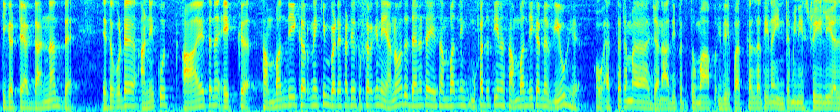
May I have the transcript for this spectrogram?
ටිකටයක් ගන්නත් බෑ. එතකොට අනිකුත් ආයතන එක් සම්බන්ධී කරනකින් වැඩ කටයුතු කරගෙන යනවද? දැනට ඒ සම්බන්ධින් මොකද තියෙන සම්බන්ධි කරන වියහය? ඕ ඇත්තටම ජනාධිපතුමා ඉදිරිපත් කල තින ඉන්ටමිනිස්ට්‍රීලියල්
